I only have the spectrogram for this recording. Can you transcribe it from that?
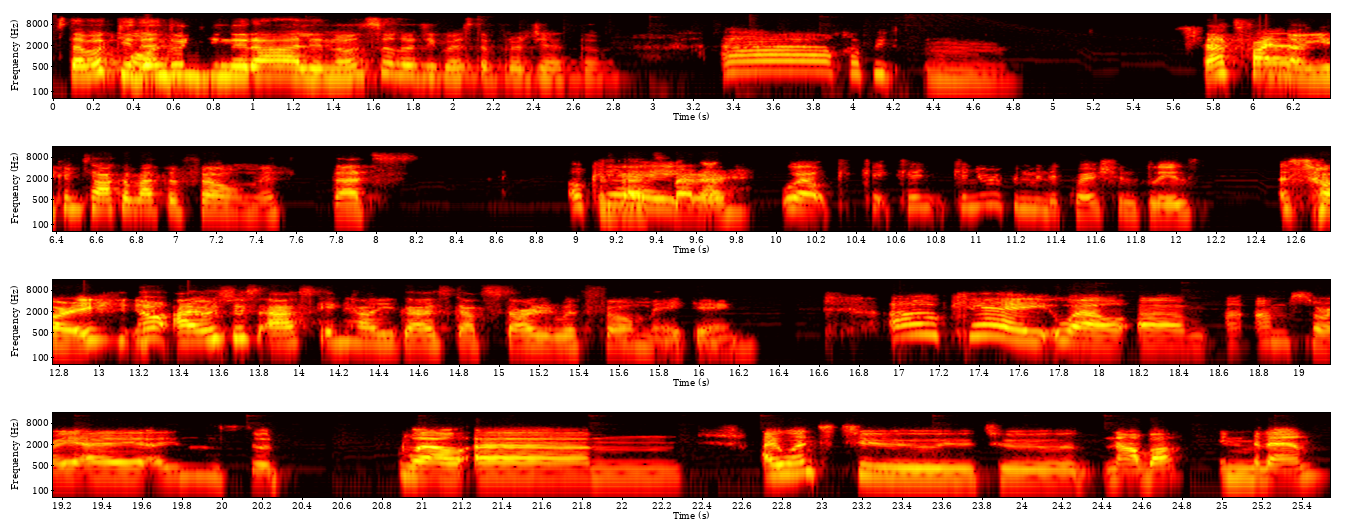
Stavo chiedendo in generale, non solo di questo progetto. Ah, ho capito. Mm. That's fine uh, though. You can talk about the film if that's okay. That's better. Uh, well, c- can can you repeat me the question, please? Sorry. No, I was just asking how you guys got started with filmmaking. Okay. Well, um, I- am sorry. I, I understood. Well, um, I went to to NABA in Milan.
